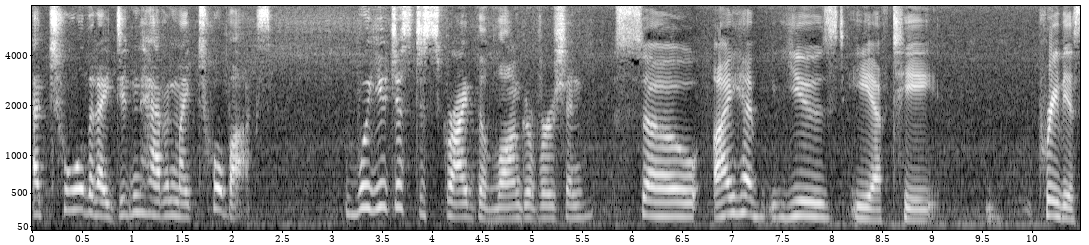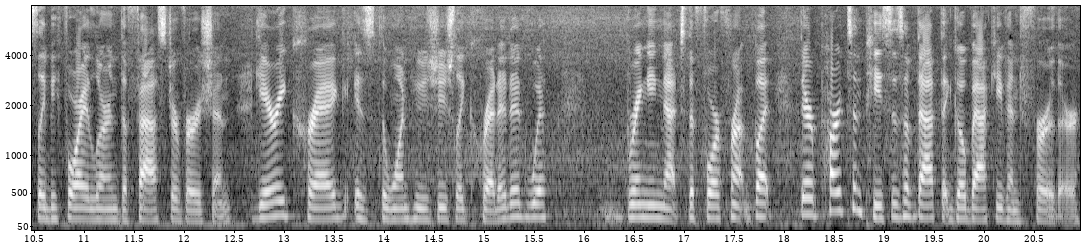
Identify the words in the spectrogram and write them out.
a tool that I didn't have in my toolbox. Will you just describe the longer version? So, I have used EFT previously before I learned the faster version. Gary Craig is the one who's usually credited with bringing that to the forefront, but there are parts and pieces of that that go back even further.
